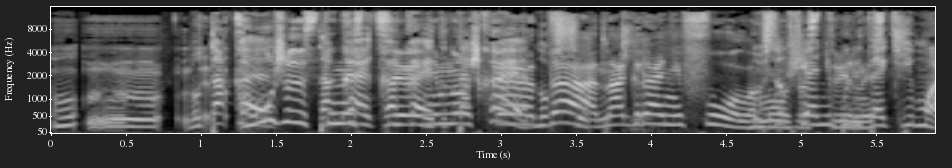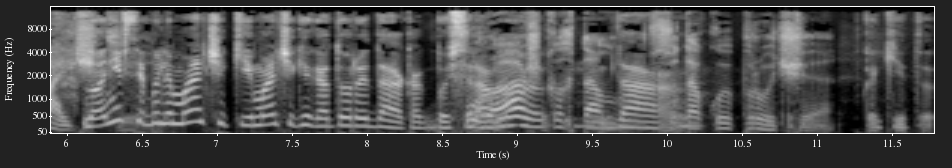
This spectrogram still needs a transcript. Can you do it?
ну такая, мужественность такая немножко, такая, да, на грани фола. Но все они были такие мальчики. Но они все были мальчики, и мальчики, которые, да, как бы все равно... В там, да, все такое прочее. Какие-то...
